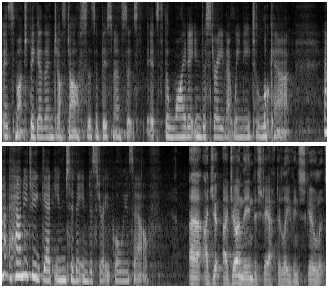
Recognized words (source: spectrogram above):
it's much bigger than just us as a business. It's it's the wider industry that we need to look at. How did you get into the industry, Paul, yourself? Uh, I, I joined the industry after leaving school at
